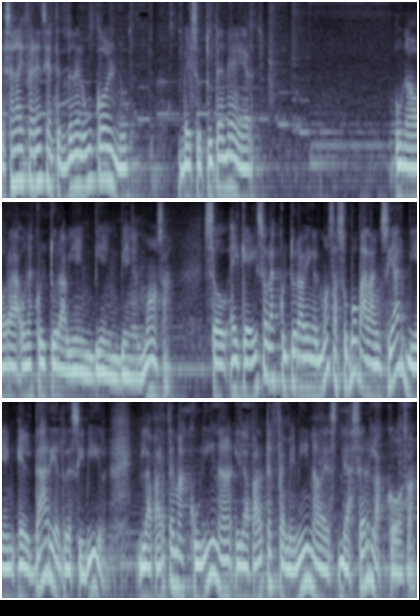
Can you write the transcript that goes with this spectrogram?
Esa es la diferencia entre tú tener un corno versus tú tener una obra, una escultura bien, bien, bien hermosa. So, el que hizo la escultura bien hermosa supo balancear bien el dar y el recibir, la parte masculina y la parte femenina de, hacer las cosas.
